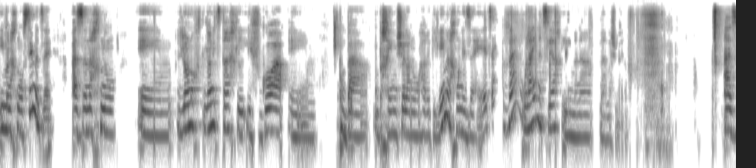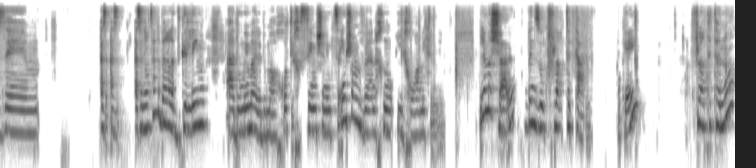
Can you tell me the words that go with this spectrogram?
אם אנחנו עושים את זה, אז אנחנו אה, לא, לא נצטרך לפגוע אה, בחיים שלנו הרגילים, אנחנו נזהה את זה ואולי נצליח להימנע מהמשבר. אז, אמ, אז, אז, אז אני רוצה לדבר על הדגלים האדומים האלה במערכות יחסים שנמצאים שם ואנחנו לכאורה מתעלמים. למשל, בן זוג פלרטטן, אוקיי? פלרטטנות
